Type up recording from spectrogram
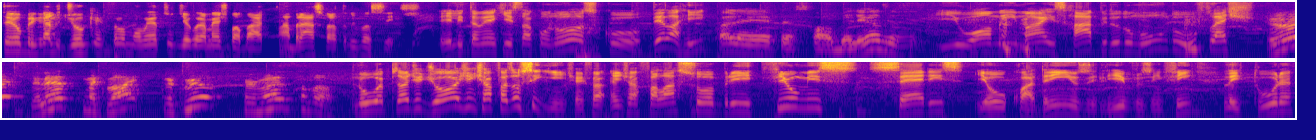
e obrigado, Joker, pelo momento. Diego Ramesh Babaca. Um abraço para todos vocês. ele também aqui está conosco, Delahi, Olha aí, pessoal, beleza? e o homem mais rápido do mundo, o Flash. Oi, beleza? Como é que vai? Tranquilo? Firmeza? Tá bom. No episódio de hoje a gente vai fazer o seguinte: a gente vai falar sobre filmes, séries e ou quadrinhos e livros, enfim, leitura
